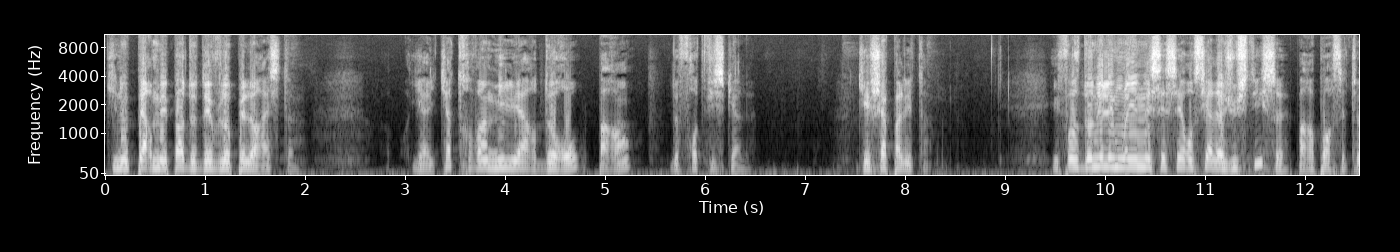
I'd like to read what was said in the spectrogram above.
qui ne permet pas de développer le reste. Il y a 80 milliards d'euros par an de fraude fiscale qui échappe à l'État. Il faut se donner les moyens nécessaires aussi à la justice par rapport à cette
